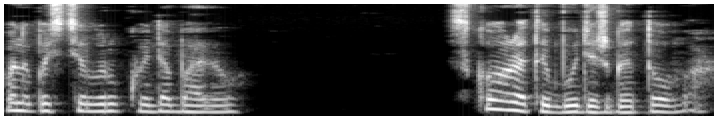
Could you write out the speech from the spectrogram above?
Он опустил руку и добавил. «Скоро ты будешь готова».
